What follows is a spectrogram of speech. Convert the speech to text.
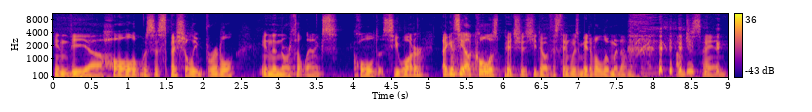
in the uh, hull was especially brittle in the North Atlantic's cold seawater. I can see Alcoa's pitches, you know, if this thing was made of aluminum. I'm just saying.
